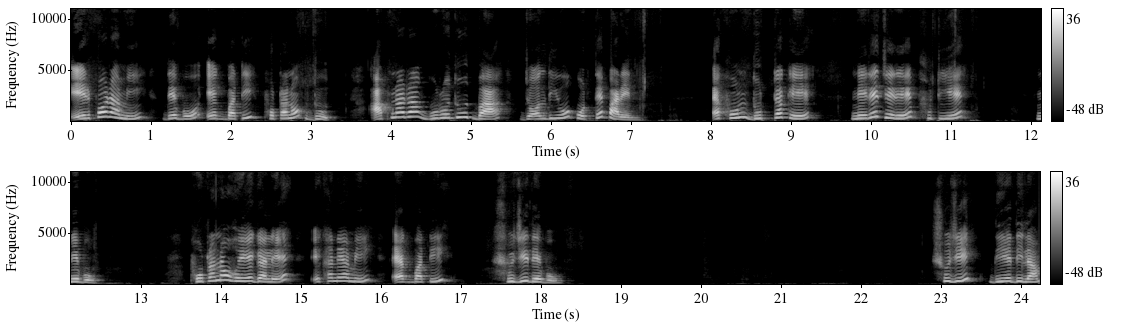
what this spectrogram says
এরপর আমি দেব এক বাটি ফোটানো দুধ। আপনারা গুঁড়ো দুধ বা জল দিয়েও করতে পারেন। এখন দুধটাকে নেড়ে চেড়ে ফুটিয়ে নেব। ফোটানো হয়ে গেলে এখানে আমি এক বাটি সুজি দেব। সুজি দিয়ে দিলাম।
